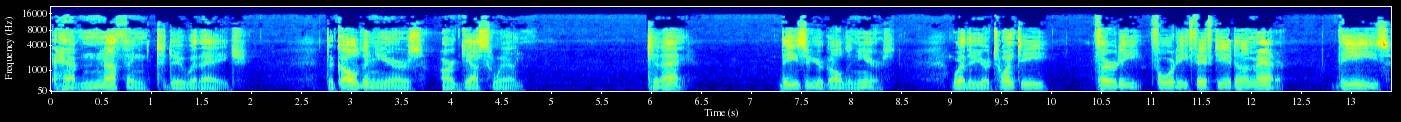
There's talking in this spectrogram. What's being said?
have nothing to do with age. The golden years are guess when? Today. These are your golden years. Whether you're 20, 30, 40, 50, it doesn't matter. These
